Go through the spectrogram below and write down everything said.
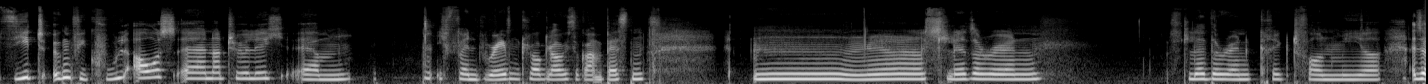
sieht irgendwie cool aus, äh, natürlich. Ähm, ich finde Ravenclaw, glaube ich, sogar am besten. Mm, ja, Slytherin. Slytherin kriegt von mir. Also,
